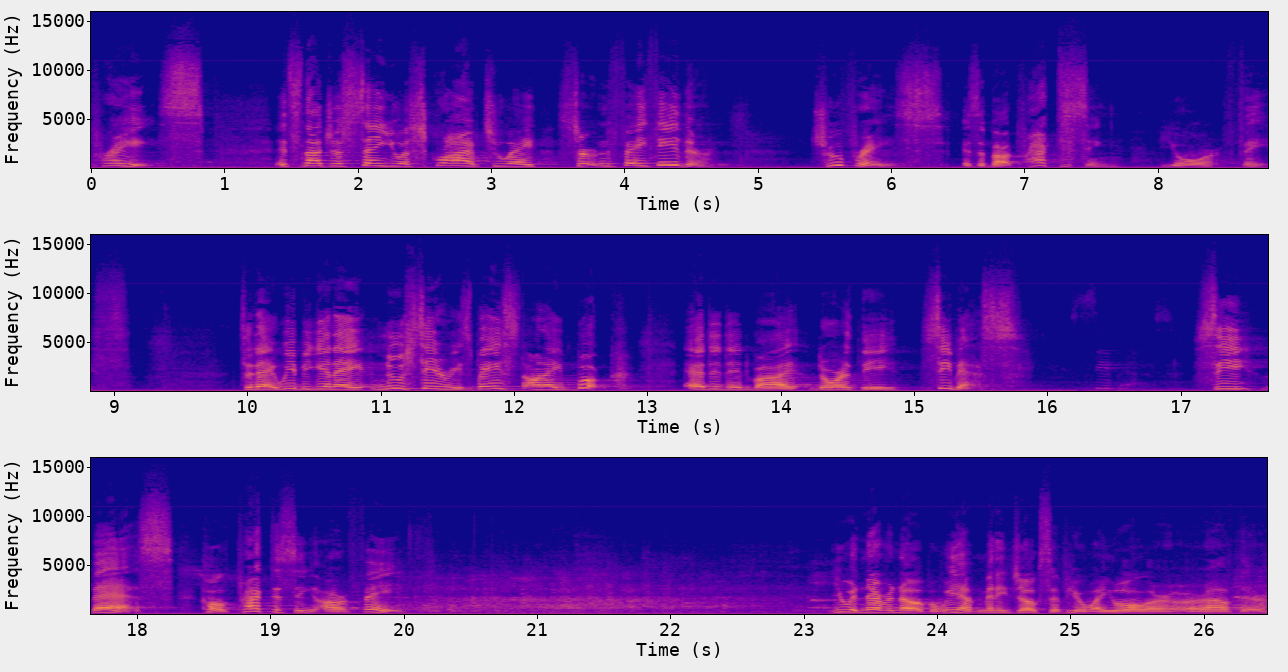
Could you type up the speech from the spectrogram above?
praise. It's not just saying you ascribe to a certain faith either. True praise is about practicing your faith Today, we begin a new series based on a book edited by Dorothy Seabass. Seabass. Bass, called Practicing Our Faith. you would never know, but we have many jokes up here while you all are, are out there.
